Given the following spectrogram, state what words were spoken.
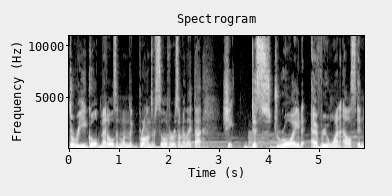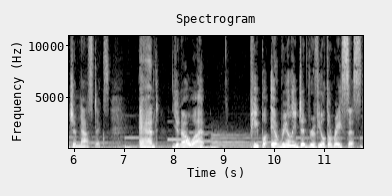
three gold medals and one like bronze or silver or something like that. She destroyed everyone else in gymnastics. And you know what? People, it really did reveal the racists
